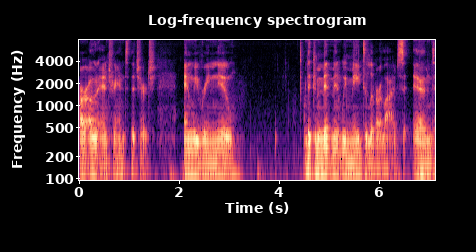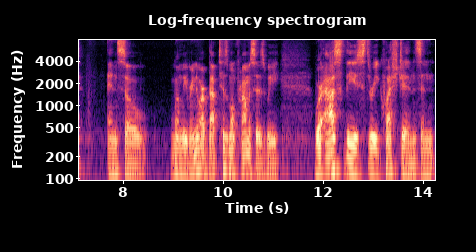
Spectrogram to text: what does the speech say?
our own entry into the church and we renew the commitment we made to live our lives. And and so when we renew our baptismal promises, we we're asked these three questions and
